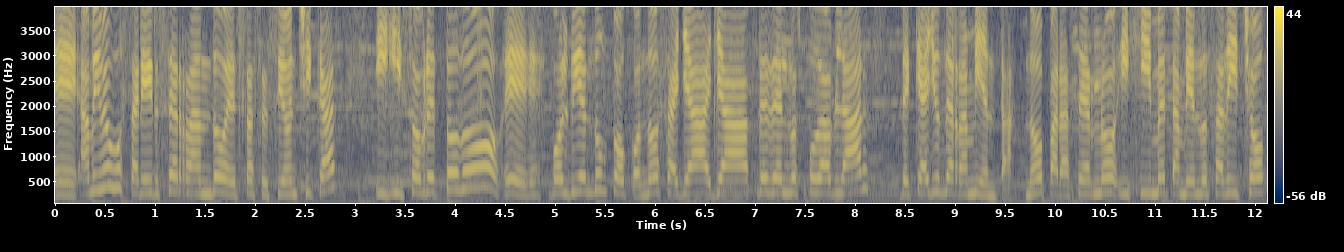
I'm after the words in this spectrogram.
eh, a mí me gustaría ir cerrando esta sesión, chicas, y, sobre todo eh, volviendo un poco, ¿no? O sea, ya, ya Fredel nos pudo hablar de que hay una herramienta, ¿no? Para hacerlo y Jime también nos ha dicho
